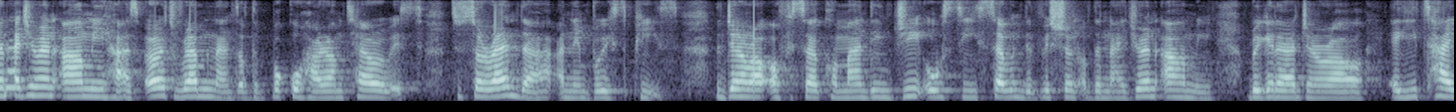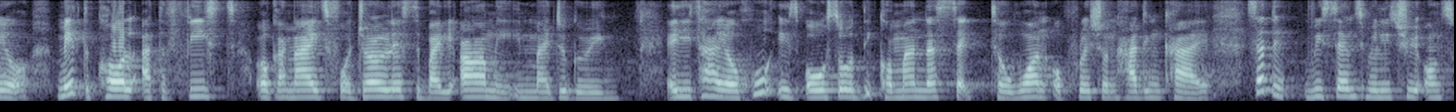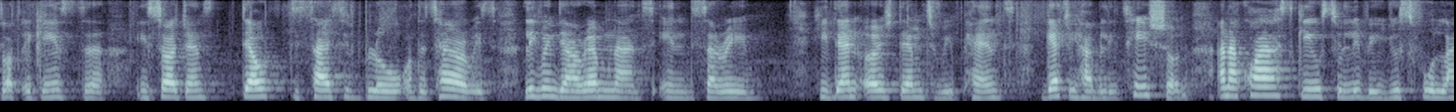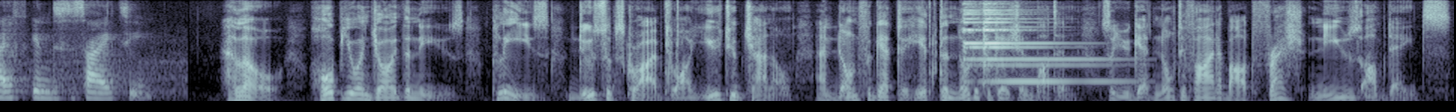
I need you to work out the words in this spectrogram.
The Nigerian army has urged remnants of the Boko Haram terrorists to surrender and embrace peace. The general officer commanding GOC 7th Division of the Nigerian Army, Brigadier General Eyitayo, made the call at a feast organized for journalists by the army in Maiduguri. Eyitayo, who is also the commander Sector 1 Operation Hadin Kai, said the recent military onslaught against the insurgents dealt decisive blow on the terrorists, leaving their remnants in disarray. He then urged them to repent, get rehabilitation, and acquire skills to live a useful life in the society. Hello, hope you enjoyed the news. Please do subscribe to our YouTube channel and don't forget to hit the notification button so you get notified about fresh news updates.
